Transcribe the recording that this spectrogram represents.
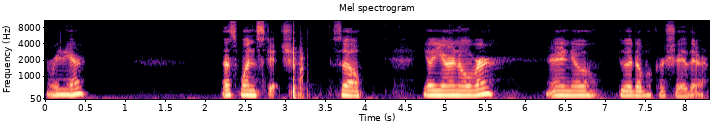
Right here. That's one stitch. So you'll yarn over and you'll do a double crochet there.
